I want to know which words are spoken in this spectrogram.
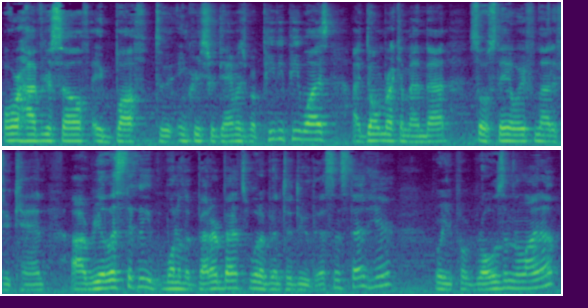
or have yourself a buff to increase your damage. But PvP wise, I don't recommend that. So stay away from that if you can. Uh, realistically, one of the better bets would have been to do this instead here, where you put Rose in the lineup,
